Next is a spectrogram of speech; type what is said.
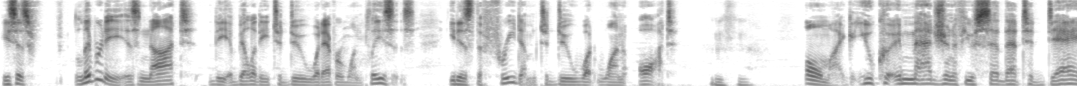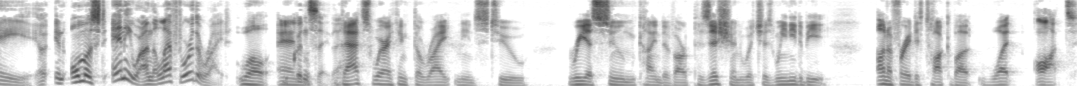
He says, "Liberty is not the ability to do whatever one pleases; it is the freedom to do what one ought." Oh my God! You could imagine if you said that today, uh, in almost anywhere on the left or the right. Well, and couldn't say that. That's where I think the right needs to reassume kind of our position, which is we need to be unafraid to talk about what ought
